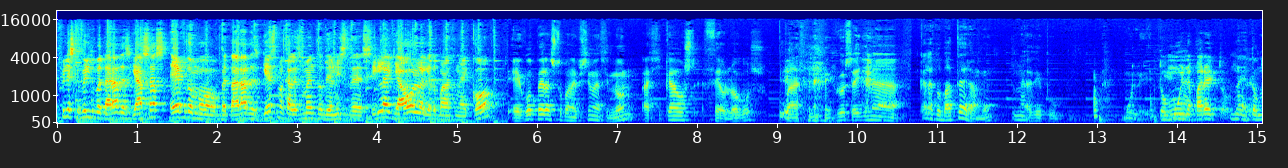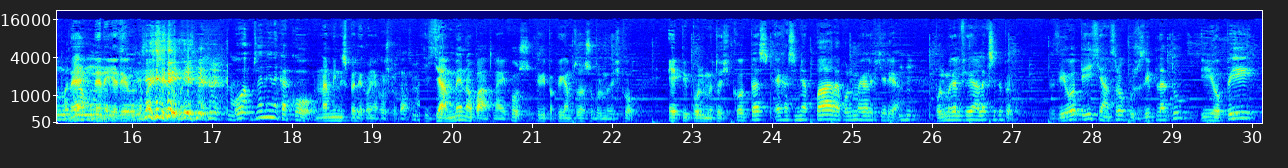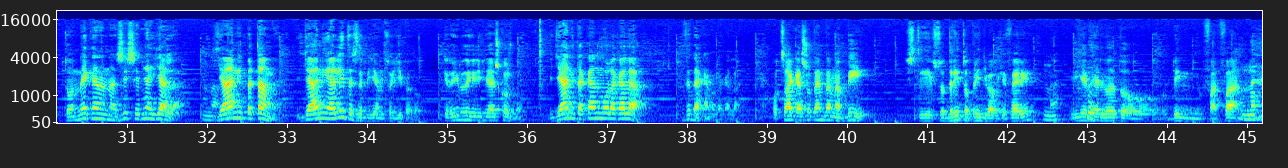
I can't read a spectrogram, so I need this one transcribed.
Φίλες και φίλοι του Betarades, γεια σας. 7ο Betarades Guest με καλεσμένο τον Διονύση Δεσύλλα για όλα για τον Παναθηναϊκό. Εγώ πέρασα στο Πανεπιστήμιο Αθηνών αρχικά ως θεολόγος. Παναθηναϊκός έγινα καλά από τον πατέρα μου. Ναι. Δηλαδή που μου λέει. Το μου είναι απαραίτητο. Ναι, το μου Ναι, ναι, ναι, γιατί εγώ δεν Ο- Δεν είναι κακό να μείνεις πέντε χρόνια χωρίς πρωτάθλημα. Για μένα ο Παναθηναϊκός, επειδή πήγαμε τώρα στο πολυμετοχικό, επί πολυμετοχικότητας έχασε μια πάρα πολύ μεγάλη ευκαιρία. Πολύ μεγάλη ευκαιρία να αλλάξει επίπεδο. Διότι είχε ανθρώπους δίπλα του οι οποίοι τον έκαναν να ζει σε μια γυάλα. Γιάννη, πετάμε. Γιάννη, οι αλήτες δεν πηγαίνουν στο γήπεδο. Και το γήπεδο έχει 2.000 κόσμο. Γιάννη, τα κάνουμε όλα καλά. Δεν τα έκανε όλα καλά. Ο Τσάκας όταν ήταν να μπει στη, στον τρίτο πρίγκιπα που είχε φέρει, Ναι. είχε φέρει τώρα το Μπιν Φαρφάν. Ναι.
